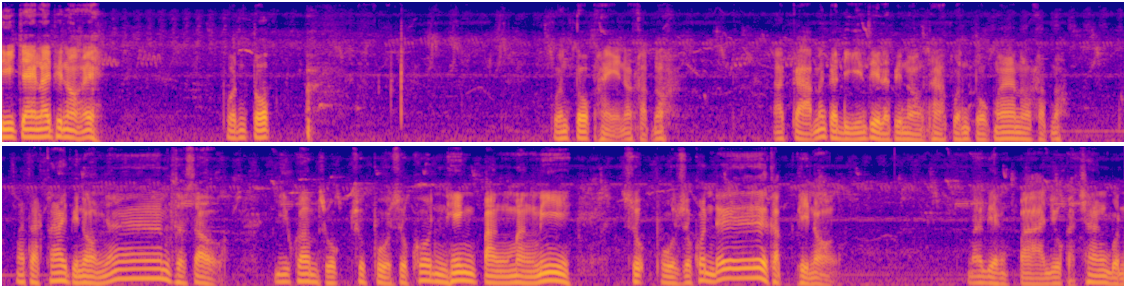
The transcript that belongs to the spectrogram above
ดีใจไรพี่น้องเอ้ฝนตกฝนตกให้นะครับเนาะอากาศมันก็ดีสิแหละพี่น้องถ้าฝนตกมาเนาะครับเนาะมาทักท้ายพี่น้องย้ำเศร้าๆ มีความสุขสุขผู้สุขคนเฮงปังมั่งมีสุขผู้สุขคนเด้อครับพี่น้อง มาเลี้ยงปลาอยู่กับช่างบน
